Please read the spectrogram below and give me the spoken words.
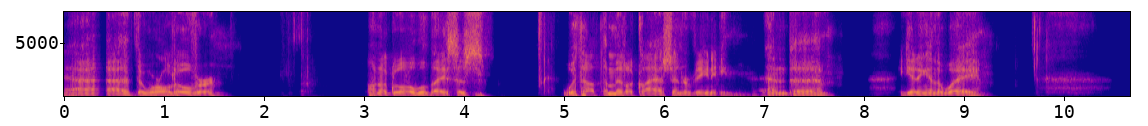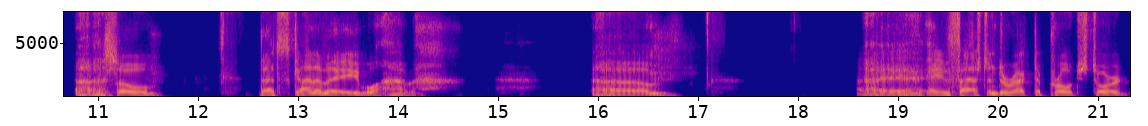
uh, the world over on a global basis without the middle class intervening and uh, getting in the way. Uh, so that's kind of a um, a, a fast and direct approach toward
